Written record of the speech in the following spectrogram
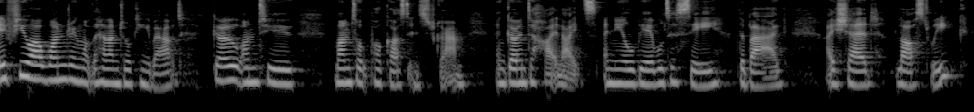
if you are wondering what the hell I'm talking about, go onto Mum Talk Podcast Instagram and go into highlights, and you'll be able to see the bag I shared last week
